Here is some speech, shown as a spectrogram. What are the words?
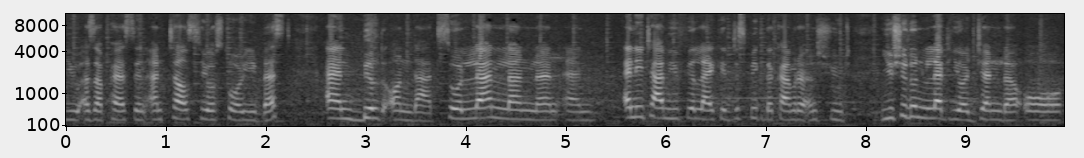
you as a person and tells your story best and build on that. So learn, learn, learn and anytime you feel like it, just pick the camera and shoot. You shouldn't let your gender or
